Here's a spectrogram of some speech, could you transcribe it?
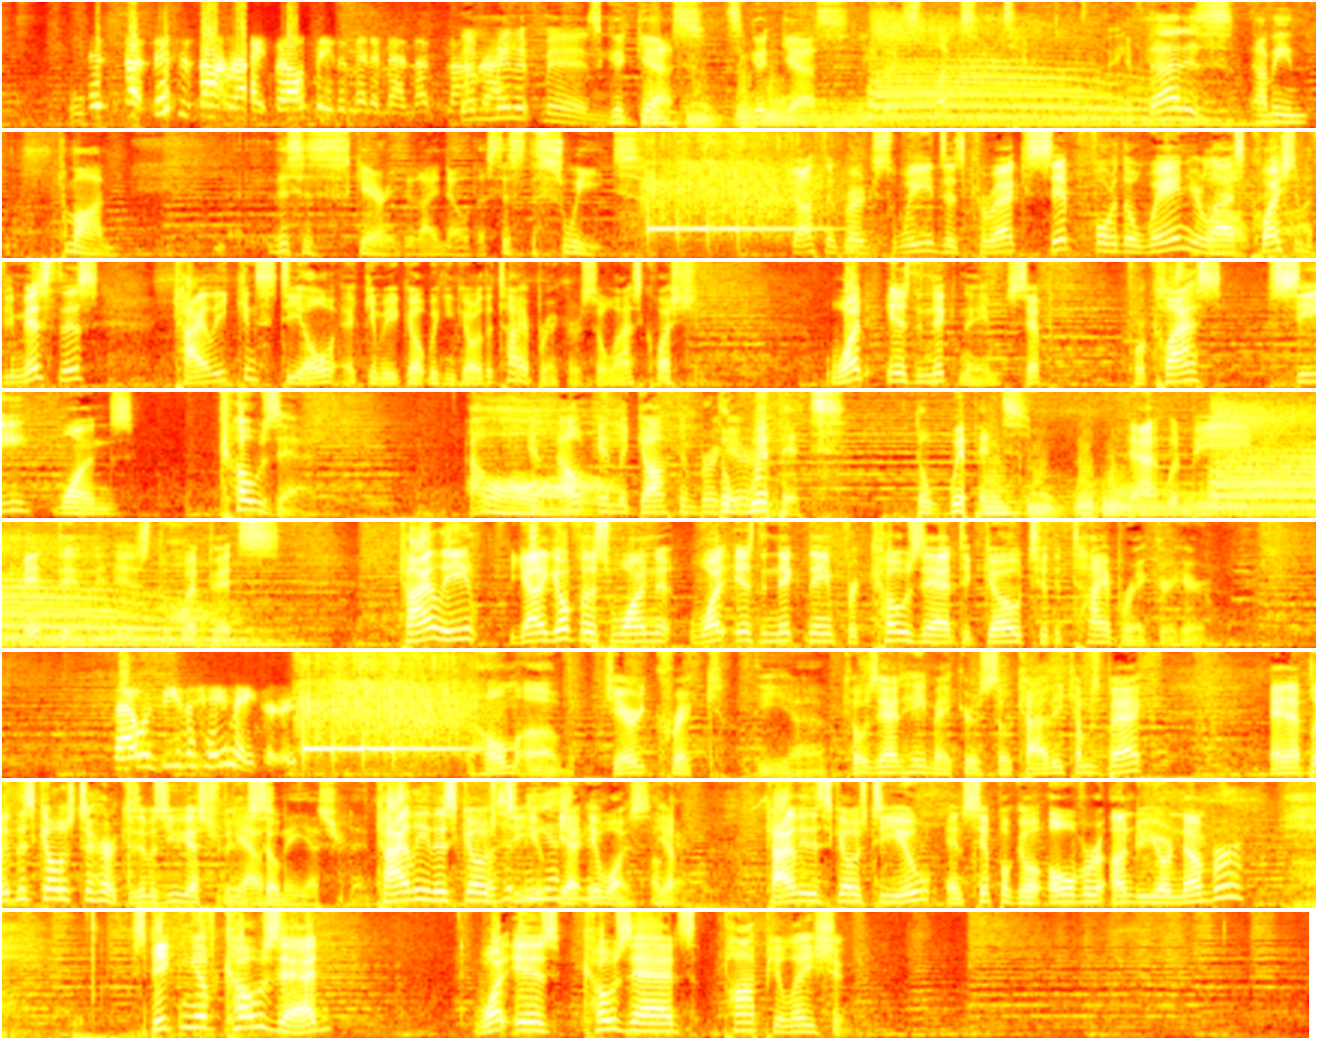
It's not, this is not right, but I'll say the Minutemen. That's not the right. Minutemen. it's a good guess. It's a good guess. That's Lexington. If that is, I mean, come on. This is scary that I know this. This is the Swedes. Gothenburg, Swedes is correct. Sip for the win. Your oh, last Oh, question. God. If you missed this, Kylie can steal. It can we go? We can go to the tiebreaker. So last question. What is the nickname, Sip, for Class C1's Cozad? Out, in, out in the Gothenburg The area. Whippets. The Whippets. That would be Minden is the Whippets. Kylie, you got to go for this one. What is the nickname for Cozad to go to the tiebreaker here? That would be the Haymakers. The home of Jared Crick, the uh, Cozad Haymakers. So Kylie comes back, and I believe this goes to her because it was you yesterday. Yeah, it was so me yesterday. Kylie, this goes Was it to me you. yesterday? Yeah, it was. Okay. Yep. Kylie, this goes to you, and Sip will go over under your number. Speaking of Cozad, what is Cozad's population?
